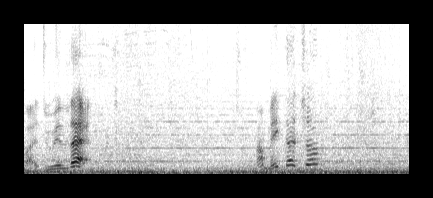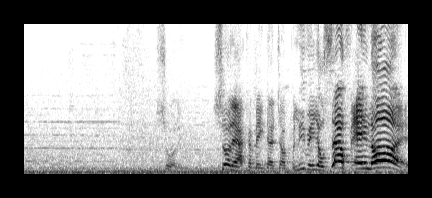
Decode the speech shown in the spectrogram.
By doing that. Can I make that jump? Surely. Surely I can make that jump. Believe in yourself, Aloy!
